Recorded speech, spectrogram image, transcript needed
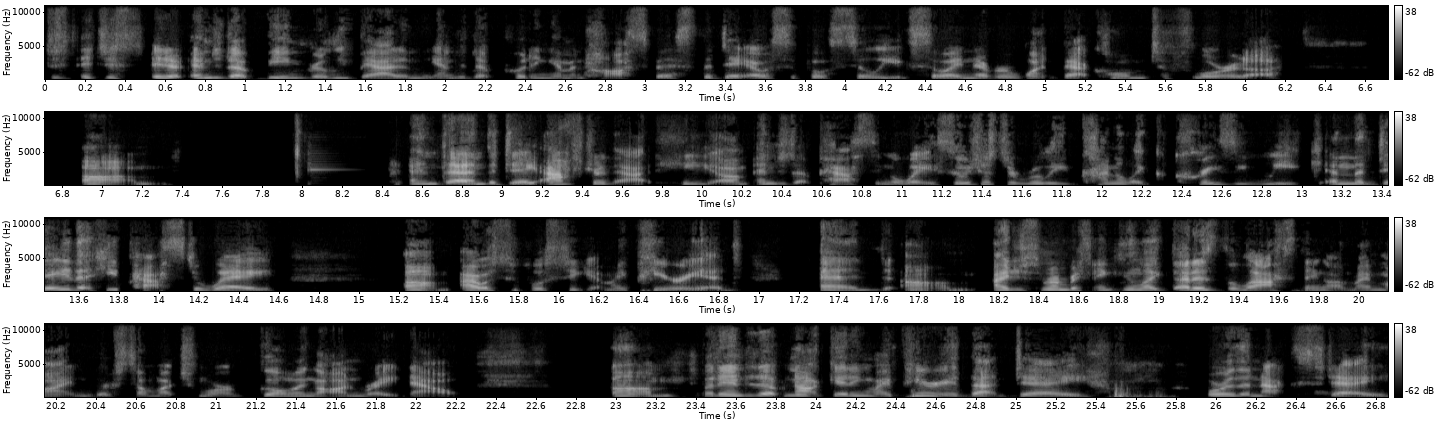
just, it just it ended up being really bad and they ended up putting him in hospice the day i was supposed to leave so i never went back home to florida. Um, and then the day after that he um, ended up passing away so it was just a really kind of like crazy week and the day that he passed away um, i was supposed to get my period and um, i just remember thinking like that is the last thing on my mind there's so much more going on right now. Um, but I ended up not getting my period that day or the next day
